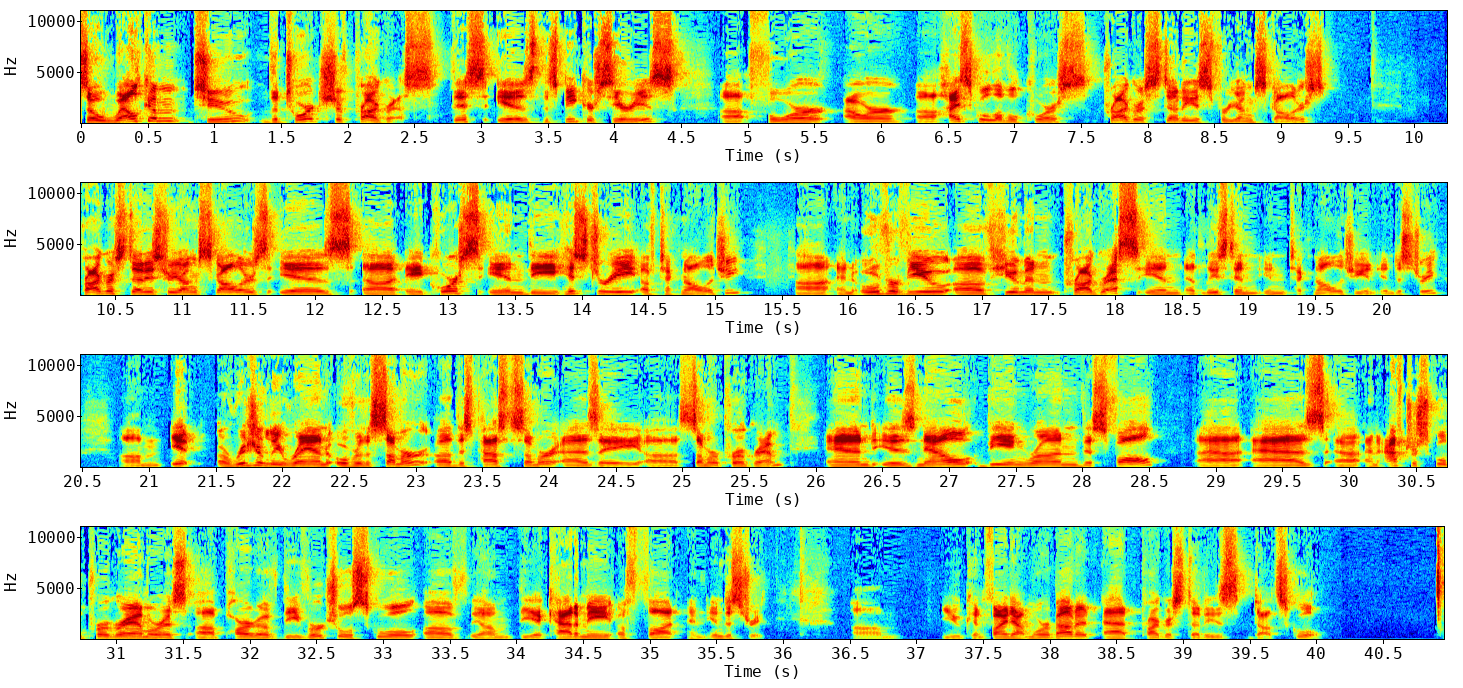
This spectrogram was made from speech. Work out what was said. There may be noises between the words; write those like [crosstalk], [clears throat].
So, welcome to the Torch of Progress. This is the speaker series uh, for our uh, high school level course, Progress Studies for Young Scholars. Progress Studies for Young Scholars is uh, a course in the history of technology, uh, an overview of human progress in, at least in, in technology and industry. Um, it originally ran over the summer, uh, this past summer, as a uh, summer program, and is now being run this fall uh, as uh, an after school program or as uh, part of the virtual school of um, the Academy of Thought and Industry. Um, you can find out more about it at progressstudies.school.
